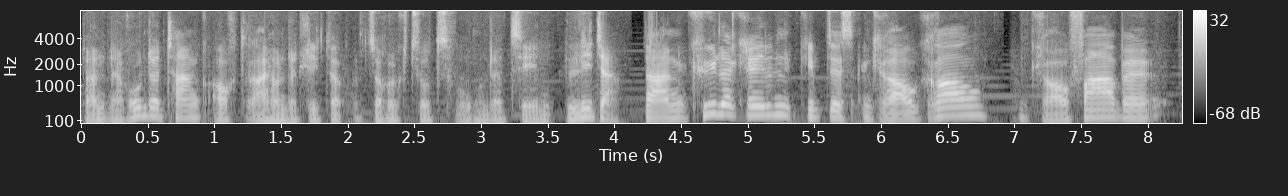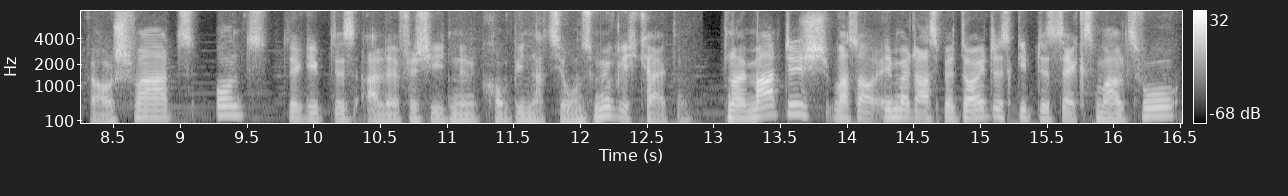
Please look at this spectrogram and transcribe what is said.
dann der Runtertank auch 300 Liter zurück zu 210 Liter. Dann Kühlergrillen gibt es Grau-Grau, Graufarbe, Grau-Schwarz und da gibt es alle verschiedenen Kombinationsmöglichkeiten. Pneumatisch, was auch immer das bedeutet, gibt es 6x2,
